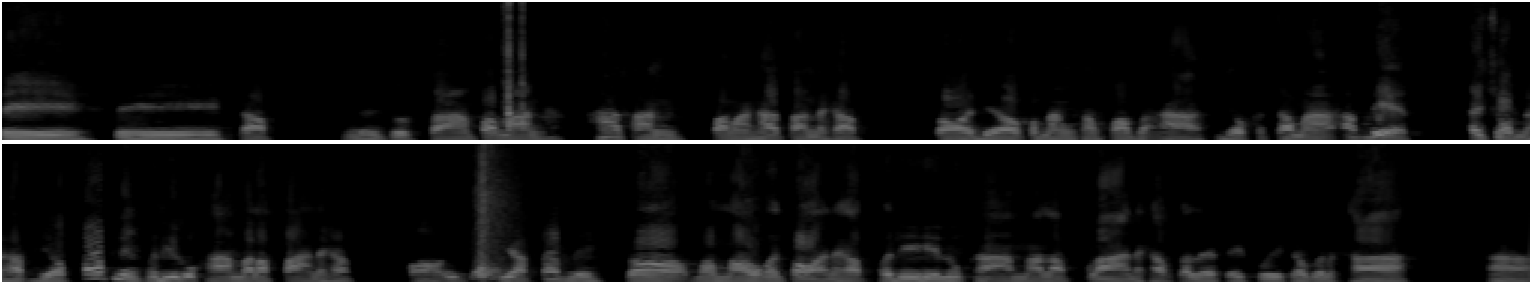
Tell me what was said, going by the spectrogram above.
สี่สี่กับหนึ่งจุดสามประมาณห้าตันประมาณห้าตันนะครับ ก็เดี๋ยวกำลังทำความสะอาดเดี๋ยวก็จะมาอัปเดตให้ชมนะครับ เดี๋ยวแป๊บหนึ่งพอดีลูกค้ามารับปลานะครับขออนุญาตแป๊บหนึ่งก็มาเมาส์กันต่อนะครับ พอดีลูกค้ามารับปลานะครับ ก็เลยไปคุยกับลูกค้าอ่า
